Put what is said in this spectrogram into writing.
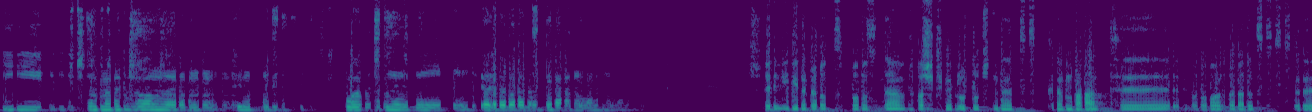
i przemęczonym tymi społecznymi relacjami. Czyli rozpoznawać różne schematy oraz e,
